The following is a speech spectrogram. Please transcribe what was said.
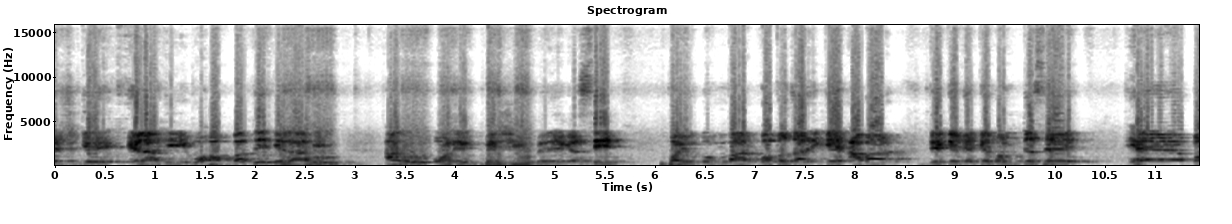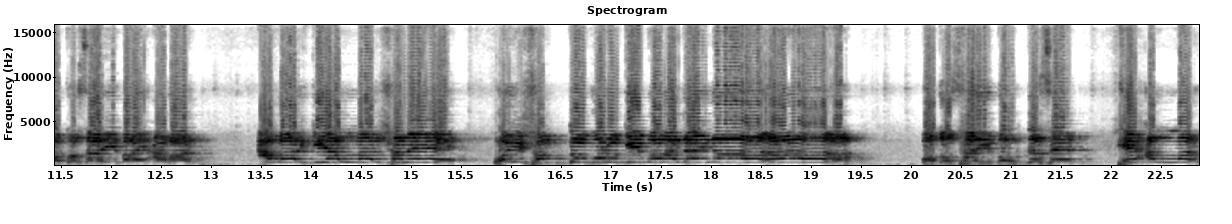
এসকে এলাহি, মোহাব্বাতে এলাহি আরও অনেক বেশি বেড়ে গেছে। পয়গম্বর পথচারীকে আবার ডেকে ডেকে বলতেছে, হে পথচারী ভাই আমার আমার কি আল্লাহর সামনে ওই শব্দ কোনো কি বলা যায় না? পথচারী বলতেছেন হে আল্লাহর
